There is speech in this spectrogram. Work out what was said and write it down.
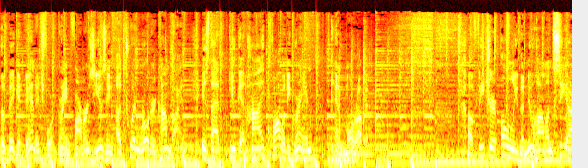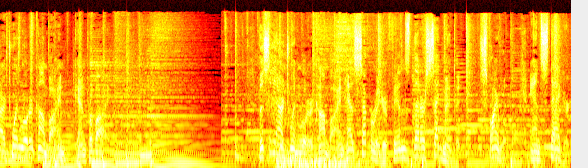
the big advantage for grain farmers using a twin rotor combine is that you get high quality grain and more of it. A feature only the New Holland CR twin rotor combine can provide. The CR twin rotor combine has separator fins that are segmented, spiral, and staggered.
